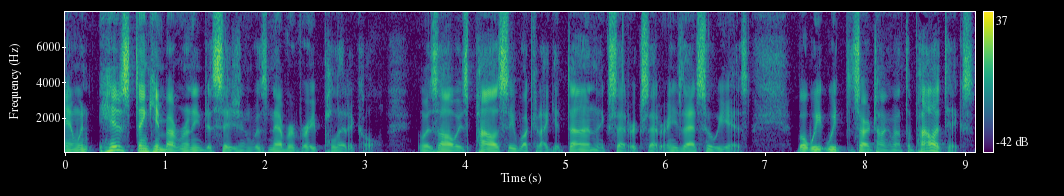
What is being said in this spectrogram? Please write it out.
and when his thinking about running decision was never very political. It was always policy. What could I get done, et cetera, et cetera. He's, that's who he is. But we we started talking about the politics.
